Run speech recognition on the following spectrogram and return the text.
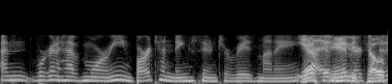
And we're going to have Maureen bartending soon to raise money. Yeah, yes, in New Andy, York tell us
